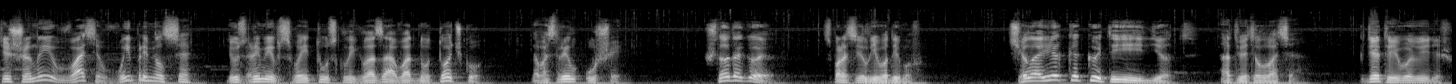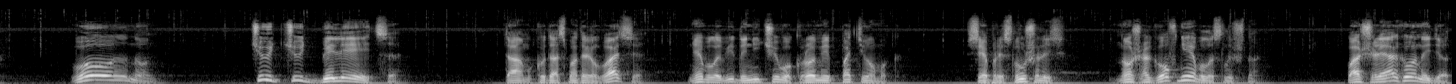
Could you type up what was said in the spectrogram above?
тишины Вася выпрямился и, устремив свои тусклые глаза в одну точку, навострил уши. «Что такое?» – спросил его Дымов. «Человек какой-то идет», — ответил Вася. «Где ты его видишь?» «Вон он. Чуть-чуть белеется». Там, куда смотрел Вася, не было видно ничего, кроме потемок. Все прислушались, но шагов не было слышно. «По шляху он идет?»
